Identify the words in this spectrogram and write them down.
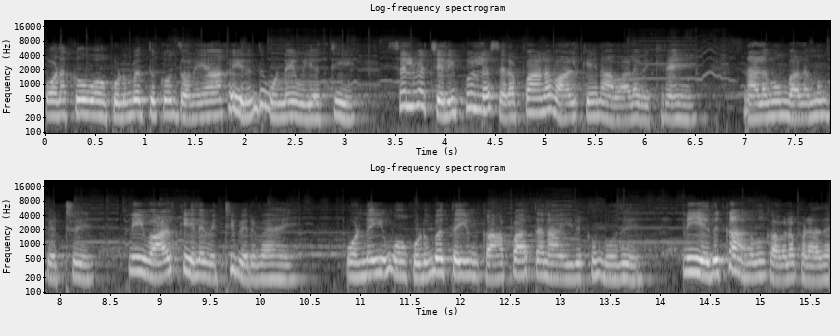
உனக்கும் உன் குடும்பத்துக்கும் துணையாக இருந்து உன்னை உயர்த்தி செல்வ செழிப்புள்ள சிறப்பான வாழ்க்கையை நான் வாழ வைக்கிறேன். நலமும் பலமும் பெற்று நீ வாழ்க்கையில் வெற்றி பெறுவாய். உன்னையும் உன் குடும்பத்தையும் காப்பாற்ற நான் இருக்கும்போது நீ எதுக்காகவும் கவலைப்படாத.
